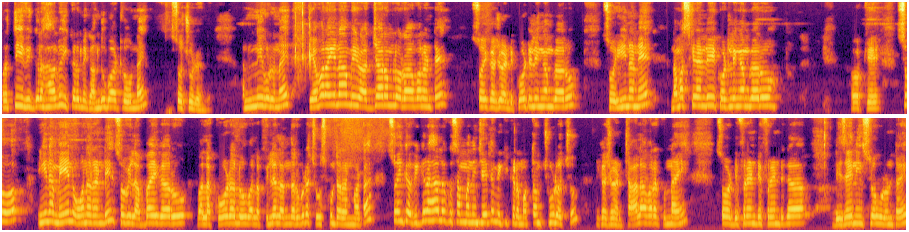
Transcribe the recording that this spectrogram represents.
ప్రతి విగ్రహాలు ఇక్కడ మీకు అందుబాటులో ఉన్నాయి. సో చూడండి. అన్నీ కూడా ఉన్నాయి. ఎవరైనా మీరు అజ్జారంలో రావాలంటే సో ఇక్కడ చూడండి కోటిలింగం గారు సో ఈయననే నమస్తే అండి కోటిలింగం గారు. ఓకే సో ఈయన మెయిన్ ఓనర్ అండి. సో వీళ్ళ అబ్బాయి గారు వాళ్ళ కోడలు వాళ్ళ పిల్లలందరూ కూడా చూసుకుంటారనమాట సో ఇంకా విగ్రహాలకు సంబంధించి అయితే మీకు ఇక్కడ మొత్తం చూడొచ్చు. ఇక్కడ చూడండి చాలా వరకు ఉన్నాయి. సో డిఫరెంట్ డిఫరెంట్గా డిజైనింగ్స్లో కూడా ఉంటాయి.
